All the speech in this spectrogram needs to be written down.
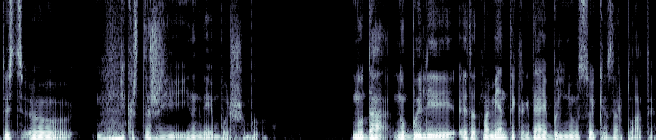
То есть, э, мне кажется, даже иногда и больше было. Ну да, но были этот моменты, когда и были невысокие зарплаты.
